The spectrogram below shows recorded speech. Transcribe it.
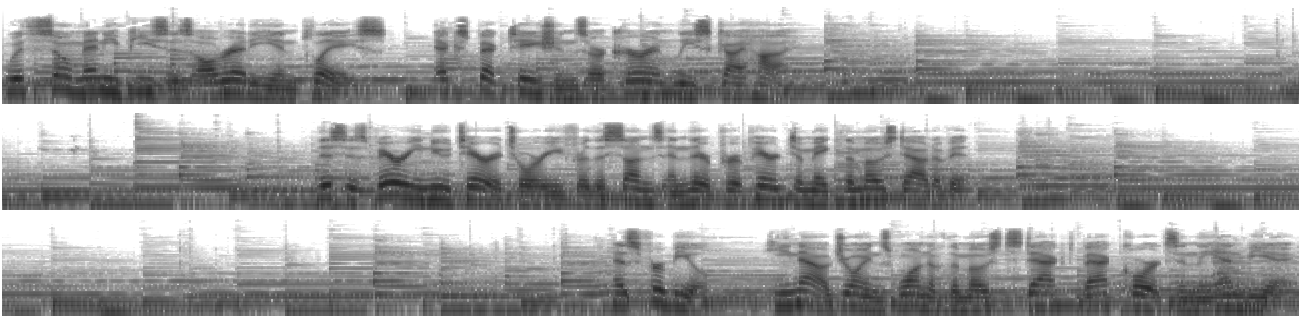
With so many pieces already in place, expectations are currently sky high. This is very new territory for the Suns and they're prepared to make the most out of it. As for Beal, he now joins one of the most stacked backcourts in the NBA.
